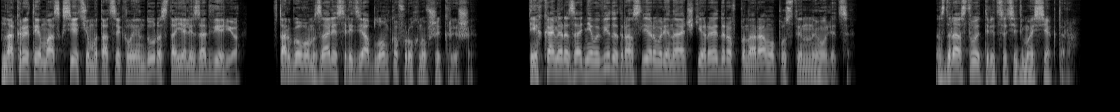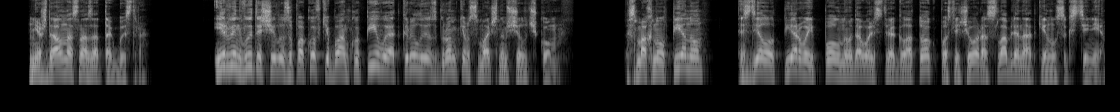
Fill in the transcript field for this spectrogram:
Накрытые маск-сетью мотоциклы «Эндуро» стояли за дверью, в торговом зале среди обломков рухнувшей крыши. Их камеры заднего вида транслировали на очки рейдеров панораму пустынной улицы. «Здравствуй, 37-й сектор. Не ждал нас назад так быстро?» Ирвин вытащил из упаковки банку пива и открыл ее с громким смачным щелчком. Смахнул пену, сделал первый полный удовольствия глоток, после чего расслабленно откинулся к стене.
